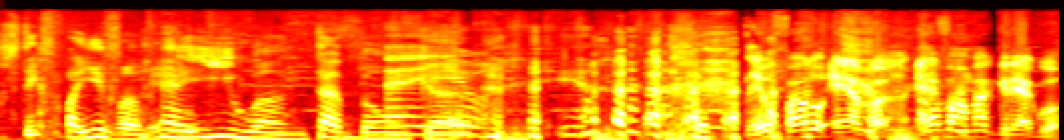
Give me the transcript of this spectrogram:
você tem que falar Ivan mesmo. É Iwan, tá bom, É cara. eu. Eu falo Eva, Eva McGregor.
